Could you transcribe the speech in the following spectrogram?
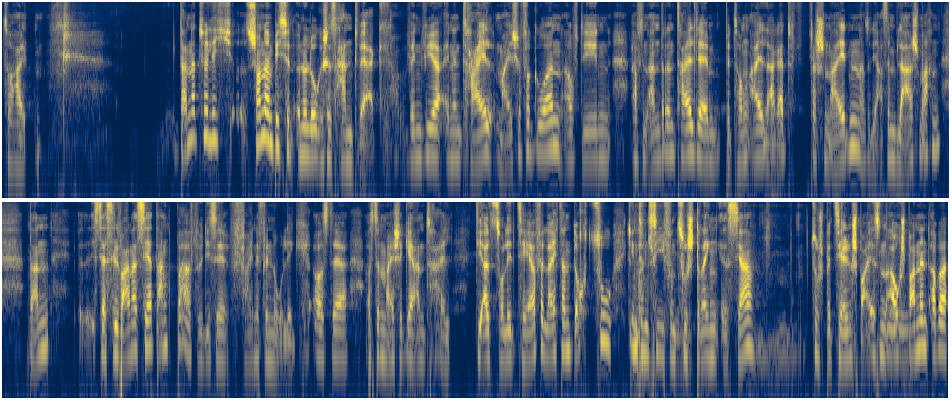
zu halten. Dann natürlich schon ein bisschen önologisches Handwerk. Wenn wir einen Teil Maischefiguren auf den, auf den anderen Teil, der im Betonei lagert, verschneiden, also die Assemblage machen, dann ist der Silvaner sehr dankbar für diese feine Phenolik aus der aus dem Maischeger-Anteil, die als Solitär vielleicht dann doch zu, zu intensiv und ja. zu streng ist, ja zu speziellen Speisen mhm. auch spannend, aber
